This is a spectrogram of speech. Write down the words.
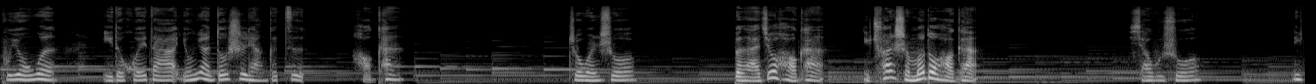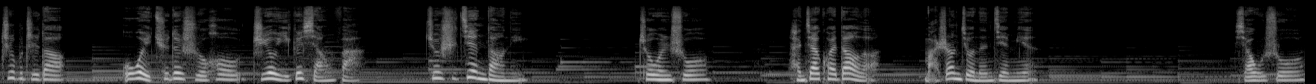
不用问，你的回答永远都是两个字：好看。周文说：“本来就好看，你穿什么都好看。”小五说：“你知不知道，我委屈的时候只有一个想法，就是见到你。”周文说：“寒假快到了，马上就能见面。”小五说：“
